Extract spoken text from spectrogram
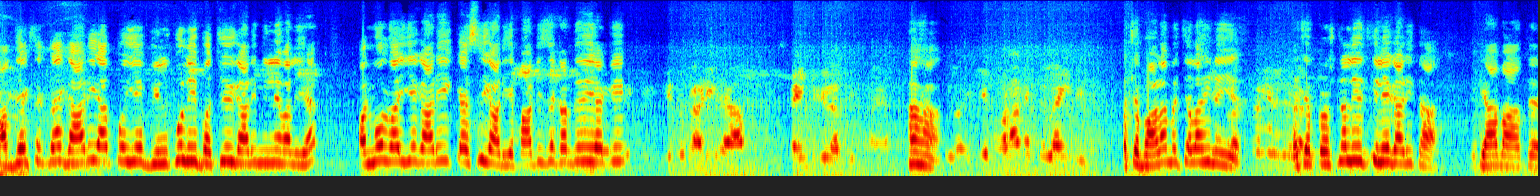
आप देख सकते हैं गाड़ी आपको ये बिल्कुल ही बची हुई गाड़ी मिलने वाली है। अनमोल भाई ये गाड़ी कैसी गाड़ी है? पार्टी से करते हुई है कि ये जो गाड़ी है आप इसका इंटीरियर आप दिख हाँ हाँ। ये भाड़ा में चला ही नहीं है। अच्छा भाड़ा में चला ही नहीं है। अच्छा पर्सनल यूज़ के लिए गाड़ी था। क्या बात है।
